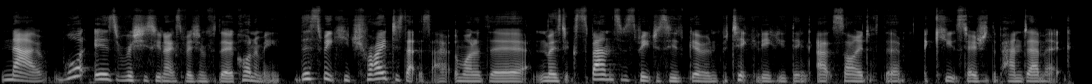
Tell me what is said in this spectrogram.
Now, what is Rishi Sunak's vision for the economy? This week he tried to set this out in one of the most expansive speeches he's given, particularly if you think outside of the acute stage of the pandemic.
